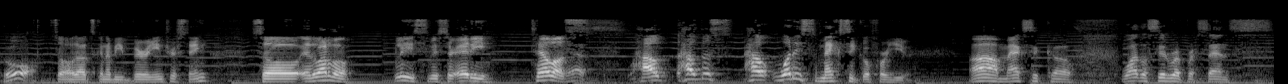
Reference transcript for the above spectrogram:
Cool. So that's going to be very interesting. So, Eduardo, please, Mr. Eddie, tell us Yes. how how does how what is Mexico for you? Ah, Mexico. What does it represents?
